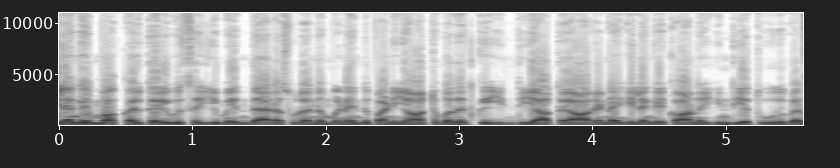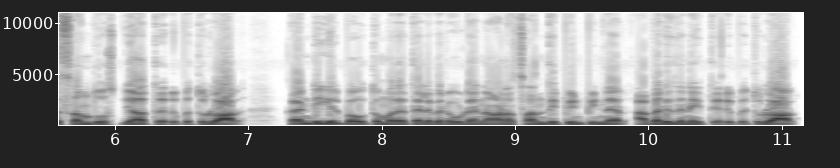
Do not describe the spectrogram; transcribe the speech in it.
இலங்கை மக்கள் தெரிவு செய்யும் எந்த அரசுடனும் இணைந்து பணியாற்றுவதற்கு இந்தியா தயார் என இலங்கைக்கான இந்திய தூதுவர் சந்தோஷ் ஜா தெரிவித்துள்ளார். கண்டியில் பௌத்த மத தலைவர்களுடனான சந்திப்பின் பின்னர் அவர் இதனை தெரிவித்துள்ளார்.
